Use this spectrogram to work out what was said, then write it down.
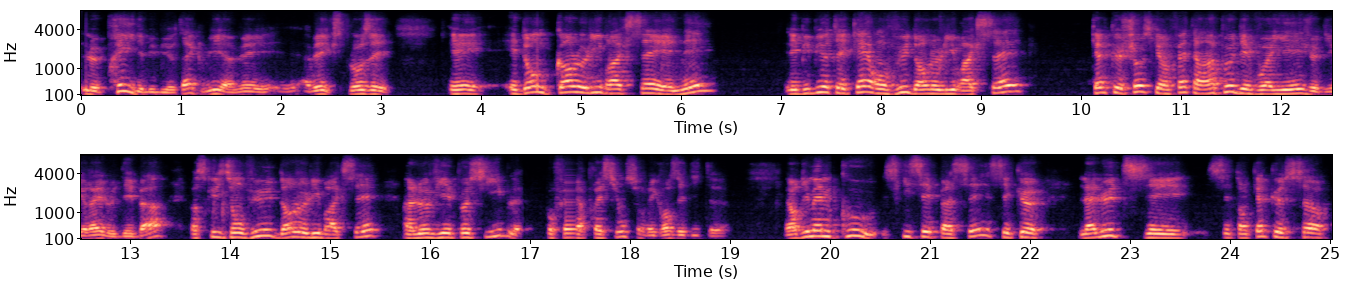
le prix des bibliothèques, lui, avait, explosé. Et, et donc, quand le libre accès est né, les bibliothécaires ont vu dans le libre accès quelque chose qui en fait a un peu dévoyé, je dirais, le débat, parce qu'ils ont vu dans le libre accès un levier possible pour faire pression sur les grands éditeurs. Alors du même coup, ce qui s'est passé, c'est que la lutte s'est en quelque sorte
